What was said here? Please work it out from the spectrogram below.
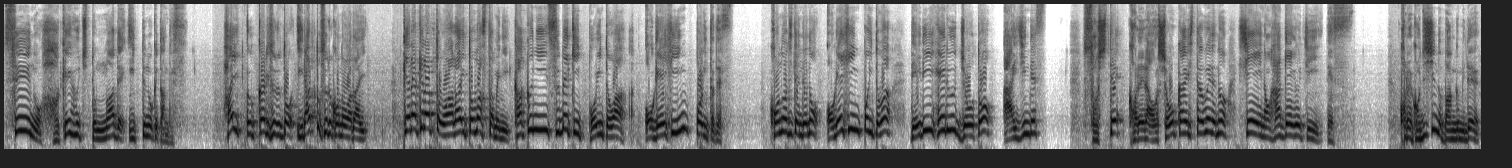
性のはけ口とまで言ってのけたんです。はい、うっかりするとイラッとするこの話題。ケラケラと笑い飛ばすために確認すべきポイントは、お下品ポイントです。この時点でのお下品ポイントはデリヘル城と愛人です。そしてこれらを紹介した上でのシェイのはけ口です。これご自身の番組で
